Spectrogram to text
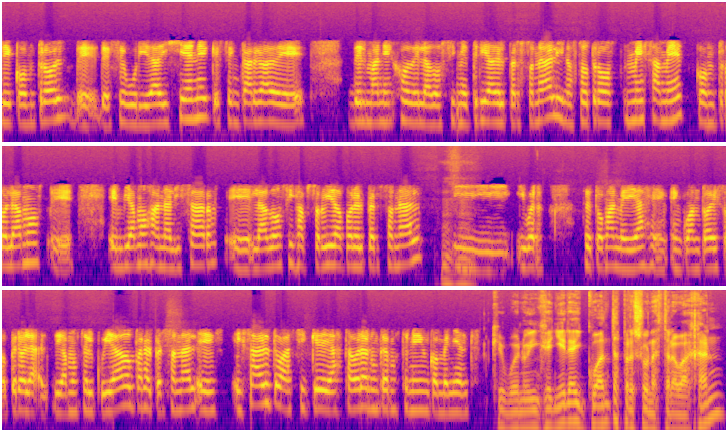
de control de, de, seguridad e higiene que se encarga de, del manejo de la dosimetría del personal y nosotros mes a mes controlamos, eh, enviamos a analizar eh, la dosis absorbida por el personal y, y, bueno, se toman medidas en, en cuanto a eso. Pero la, digamos, el cuidado para el personal es, es alto, así que hasta ahora nunca hemos tenido inconvenientes. Qué bueno, ingeniera, ¿y cuántas personas trabajan?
